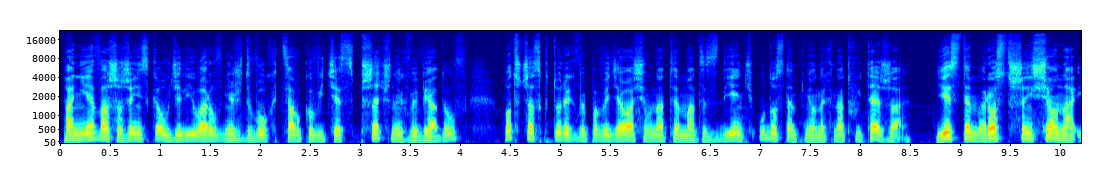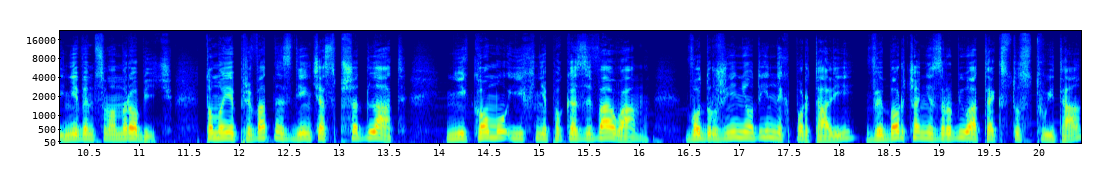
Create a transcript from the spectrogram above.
Pani Ewa Szarzyńska udzieliła również dwóch całkowicie sprzecznych wywiadów, podczas których wypowiedziała się na temat zdjęć udostępnionych na Twitterze. Jestem roztrzęsiona i nie wiem, co mam robić. To moje prywatne zdjęcia sprzed lat. Nikomu ich nie pokazywałam. W odróżnieniu od innych portali, wyborcza nie zrobiła tekstu z tweeta,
